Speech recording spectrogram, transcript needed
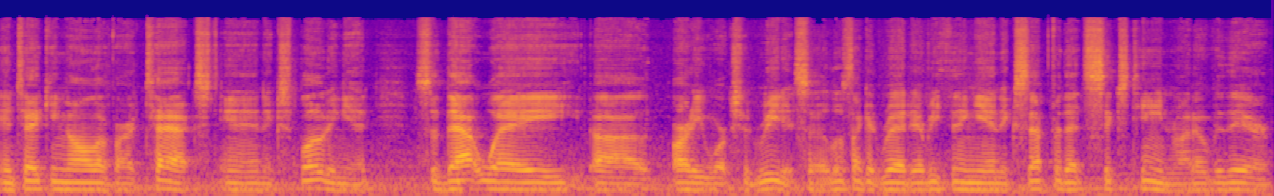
in taking all of our text and exploding it so that way uh, RD Works would read it. So it looks like it read everything in except for that 16 right over there.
